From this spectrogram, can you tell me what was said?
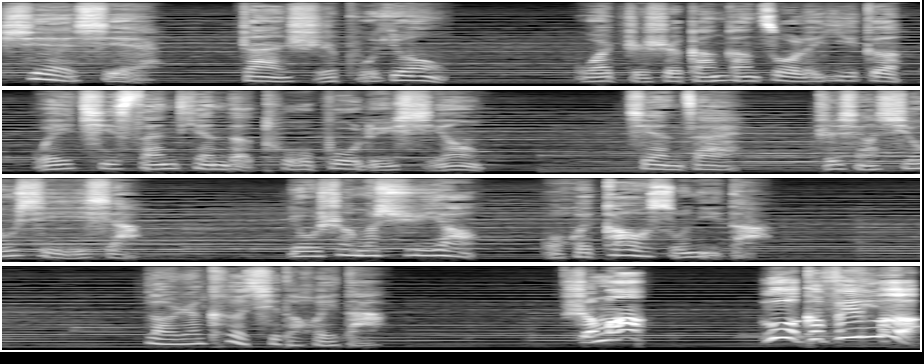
谢谢，暂时不用。我只是刚刚做了一个为期三天的徒步旅行，现在只想休息一下。有什么需要，我会告诉你的。老人客气的回答。什么？洛克菲勒？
